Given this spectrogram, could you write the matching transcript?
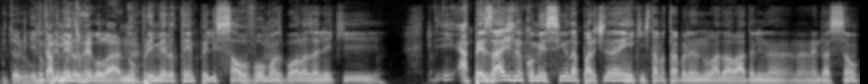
Vitor Hugo. Ele No tá primeiro- muito regular, No né? primeiro tempo ele salvou umas bolas ali que. E, apesar de no comecinho da partida, né, Henrique? A gente tava trabalhando lado a lado ali na, na redação.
